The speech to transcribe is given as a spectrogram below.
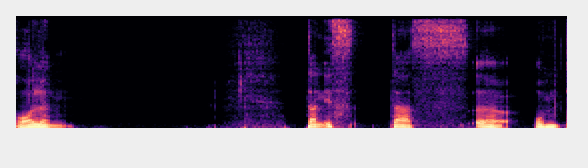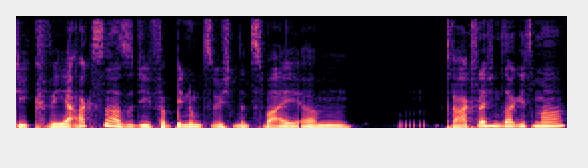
Rollen. Dann ist das äh, um die Querachse, also die Verbindung zwischen den zwei ähm, Tragflächen, sage ich mal,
